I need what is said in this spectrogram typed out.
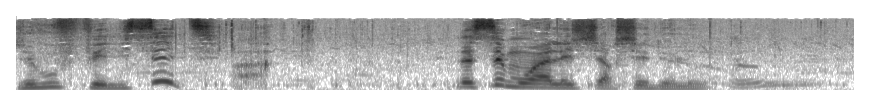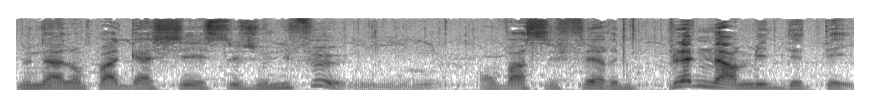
je vous félicite. Laissez-moi aller chercher de l'eau. Nous n'allons pas gâcher ce joli feu. On va se faire une pleine marmite d'été.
